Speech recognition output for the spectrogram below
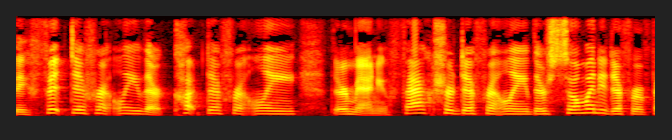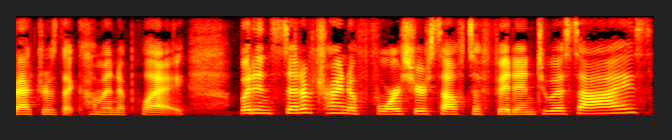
they fit differently, they're cut differently, they're manufactured differently. There's so many different factors that come into play. But instead of trying to force yourself to fit into a size,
